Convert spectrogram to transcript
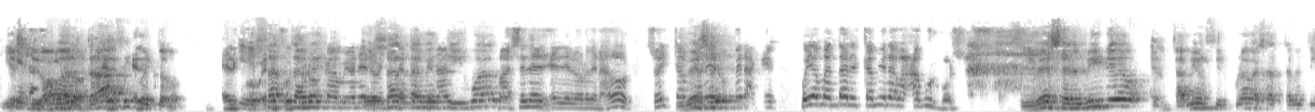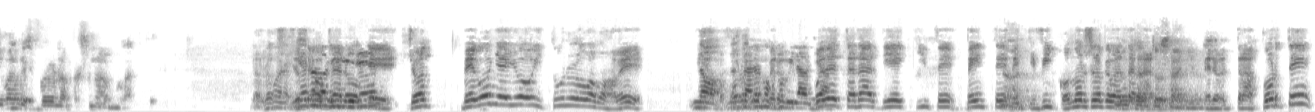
y esquivaba el tráfico y todo. El, futuro camionero internacional igual, va a ser el, del ordenador. Soy camionero, espera, que voy a mandar el camión a, Burgos. Si ves el vídeo, el camión circulaba exactamente igual que si fuera una persona ambulante yo, tengo claro que Begoña y yo y tú no lo vamos a ver. No, no estaremos jubilados ya. Puede tardar 10, 15, 20, No. 25, no sé lo que va a No tardar. tantos años. Pero el transporte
